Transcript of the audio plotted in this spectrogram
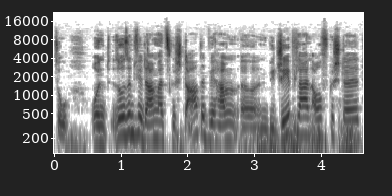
So, und so sind wir damals gestartet. Wir haben äh, einen Budgetplan aufgestellt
